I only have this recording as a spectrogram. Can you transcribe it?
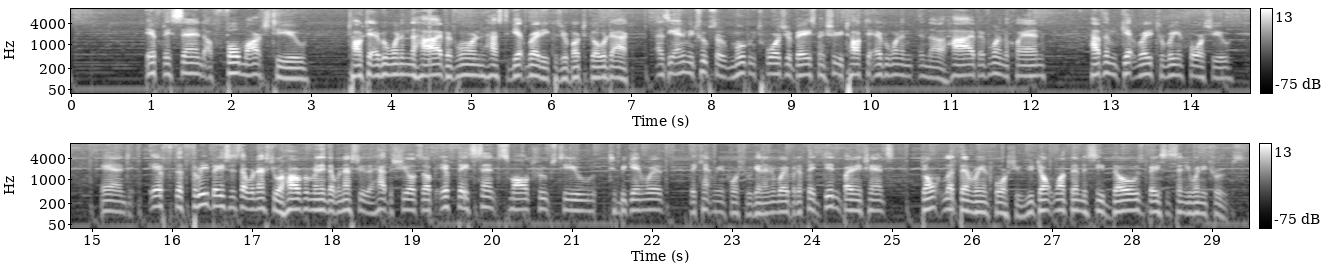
If they send a full march to you, talk to everyone in the hive. Everyone has to get ready because you're about to go into act as the enemy troops are moving towards your base, make sure you talk to everyone in, in, the hive, everyone in the clan, have them get ready to reinforce you. And if the three bases that were next to you, or however many that were next to you that had the shields up, if they sent small troops to you to begin with, they can't reinforce you again anyway. But if they didn't by any chance, don't let them reinforce you. You don't want them to see those bases send you any troops.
